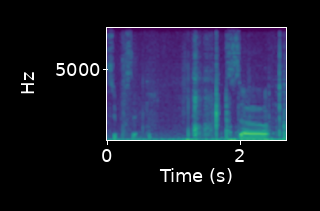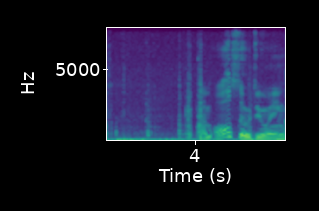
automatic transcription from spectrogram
super sick. So I'm also doing,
